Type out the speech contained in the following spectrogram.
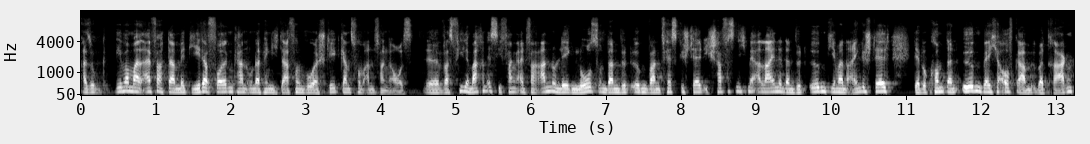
Also gehen wir mal einfach, damit jeder folgen kann, unabhängig davon, wo er steht, ganz vom Anfang aus. Äh, was viele machen, ist, sie fangen einfach an und legen los und dann wird irgendwann festgestellt, ich schaffe es nicht mehr alleine, dann wird irgendjemand eingestellt, der bekommt dann irgendwelche Aufgaben übertragen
